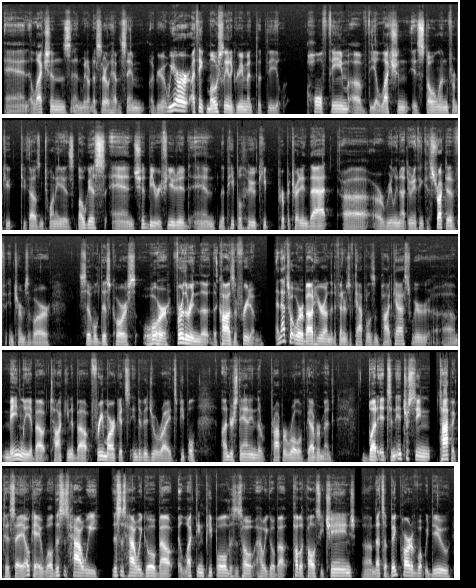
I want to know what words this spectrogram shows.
and elections, and we don't necessarily have the same agreement. We are, I think, mostly in agreement that the whole theme of the election is stolen from two, 2020 is bogus and should be refuted. And the people who keep perpetrating that uh, are really not doing anything constructive in terms of our civil discourse or furthering the, the cause of freedom. And that's what we're about here on the Defenders of Capitalism podcast. We're uh, mainly about talking about free markets, individual rights, people understanding the proper role of government but it's an interesting topic to say, okay, well, this is how we this is how we go about electing people. This is how, how we go about public policy change. Um, that's a big part of what we do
